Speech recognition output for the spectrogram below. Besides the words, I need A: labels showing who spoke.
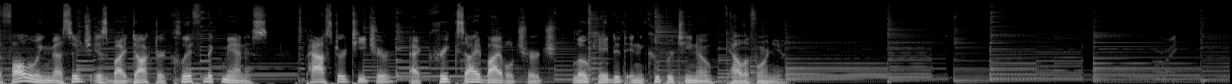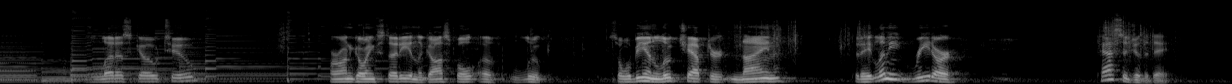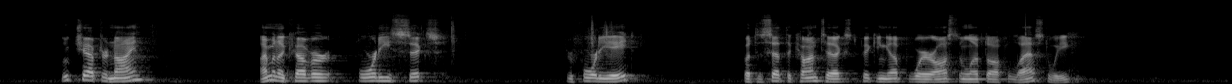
A: The following message is by Dr. Cliff McManus, pastor teacher at Creekside Bible Church, located in Cupertino, California.
B: All right. Let us go to our ongoing study in the Gospel of Luke. So we'll be in Luke chapter 9 today. Let me read our passage of the day. Luke chapter 9. I'm going to cover 46 through 48. But to set the context, picking up where Austin left off last week,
